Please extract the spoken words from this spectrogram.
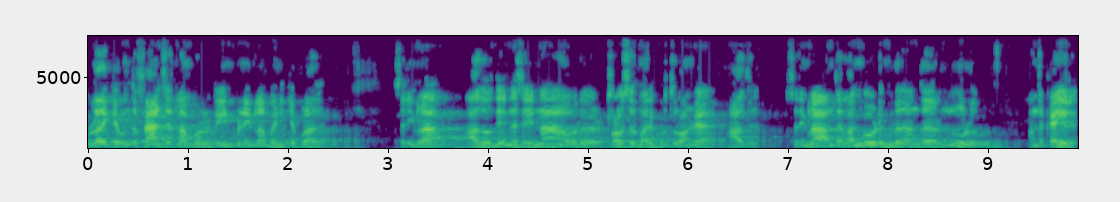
உள்ளரைக்க வந்து ஃபேன் செட்லாம் போட்டுட்டு இன் பண்ணிக்கலாம் போய் நிற்கக்கூடாது சரிங்களா? அது வந்து என்ன செய்யணும்னா ஒரு ட்ரௌசர் மாதிரி கொடுத்துருவாங்க அது. சரிங்களா? அந்த லங்கோடுங்கிறது அந்த நூல் அந்த கயிறு.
